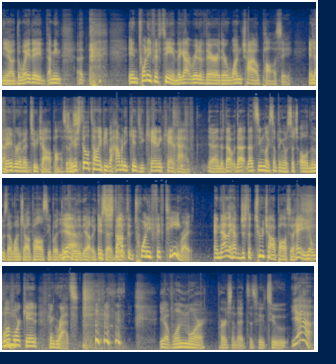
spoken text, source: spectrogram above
You know the way they. I mean, uh, in 2015 they got rid of their their one child policy in Yeah. favor of a two child policy. Like you're still telling people how many kids you can and can't have. Yeah, and that that that seemed like something that was such old news that one child policy, but they yeah, really, yeah, like you it said, stopped they- in 2015. right. And now they have just a two child policy. Hey, you got one more kid. Congrats. You have one more person that to to, to Yeah.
